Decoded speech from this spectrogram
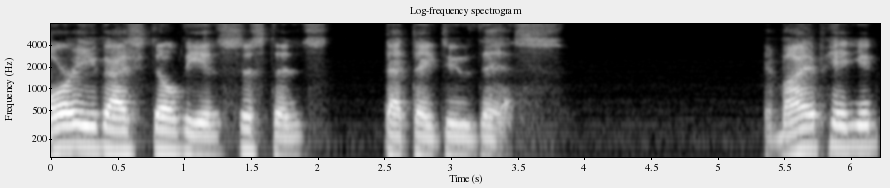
Or are you guys still the insistence that they do this? In my opinion,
